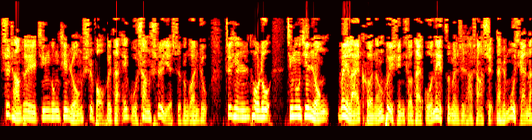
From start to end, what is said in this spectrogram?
市场对京东金融是否会在 A 股上市也十分关注。知情人士透露，京东金融未来可能会寻求在国内资本市场上市，但是目前呢，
